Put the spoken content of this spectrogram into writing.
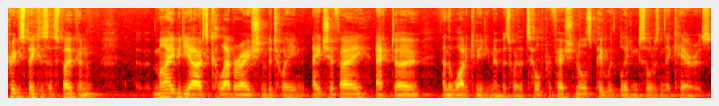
previous speakers have spoken, MyABDR is a collaboration between HFA, AHCDO, and the wider community members, whether it's health professionals, people with bleeding disorders, and their carers.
